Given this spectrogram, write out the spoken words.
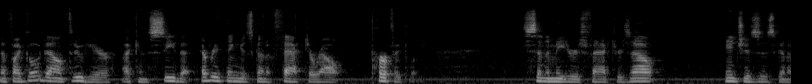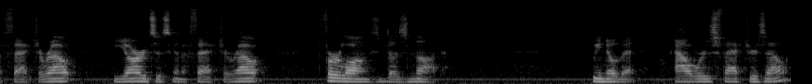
Now, if I go down through here, I can see that everything is going to factor out perfectly. Centimeters factors out, inches is going to factor out, yards is going to factor out, furlongs does not. We know that hours factors out,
